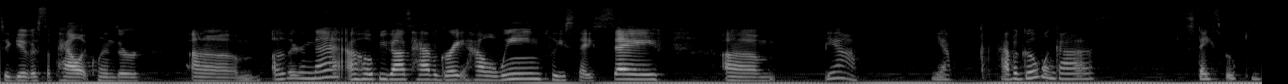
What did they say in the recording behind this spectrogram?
to give us a palate cleanser. Um, other than that, I hope you guys have a great Halloween. Please stay safe. Um, yeah. Yeah. Have a good one, guys. Stay spooky.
